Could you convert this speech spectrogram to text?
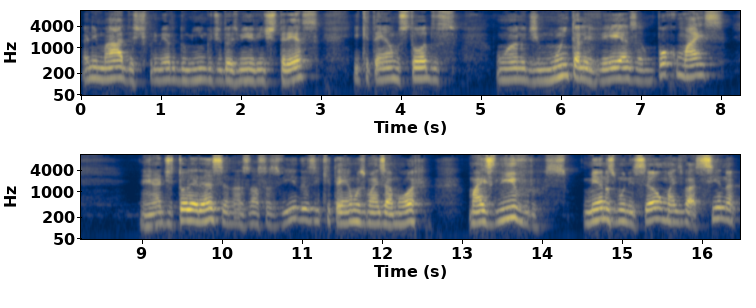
animado este primeiro domingo de 2023 e que tenhamos todos um ano de muita leveza, um pouco mais né, de tolerância nas nossas vidas e que tenhamos mais amor mais livros, menos munição, mais vacina,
